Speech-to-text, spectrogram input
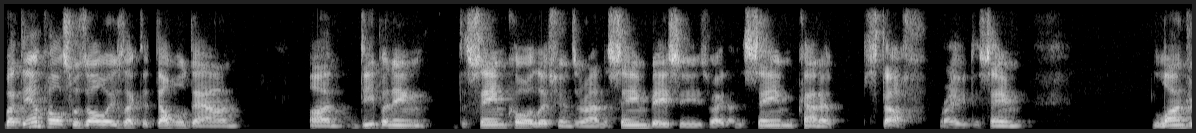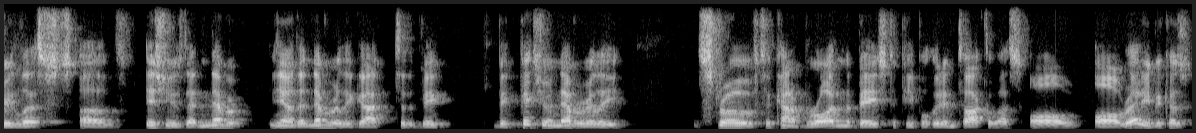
But the impulse was always like to double down on deepening the same coalitions around the same bases, right, on the same kind of stuff, right, the same laundry lists of issues that never, you know, that never really got to the big, big picture and never really strove to kind of broaden the base to people who didn't talk to us all already because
